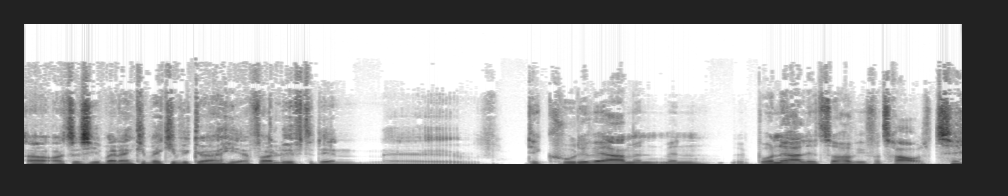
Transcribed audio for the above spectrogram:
og, og så sige, hvordan kan, hvad kan vi gøre her for at løfte den? Øh, Det kunne det være, men, men bundærligt, så har vi for travlt til,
